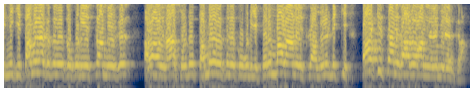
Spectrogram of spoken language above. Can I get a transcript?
இன்னைக்கு தமிழகத்தில் இருக்கக்கூடிய இஸ்லாமியர்கள் அதாவது நான் சொல்றது தமிழகத்தில் இருக்கக்கூடிய பெரும்பாலான இஸ்லாமியர்கள் இன்னைக்கு பாகிஸ்தானுக்கு ஆதரவான நிலைமையில இருக்கான்.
